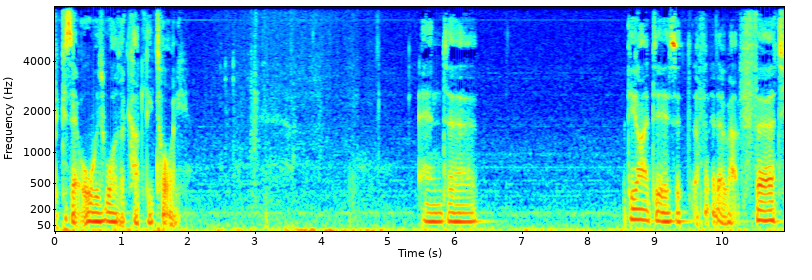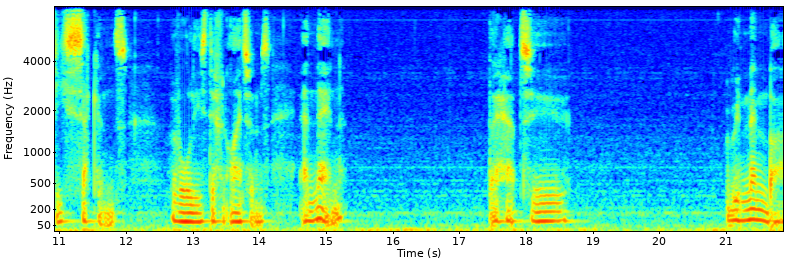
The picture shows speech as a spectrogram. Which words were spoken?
because there always was a cuddly toy. And uh, the idea is that I think there were about 30 seconds of all these different items, and then they had to remember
